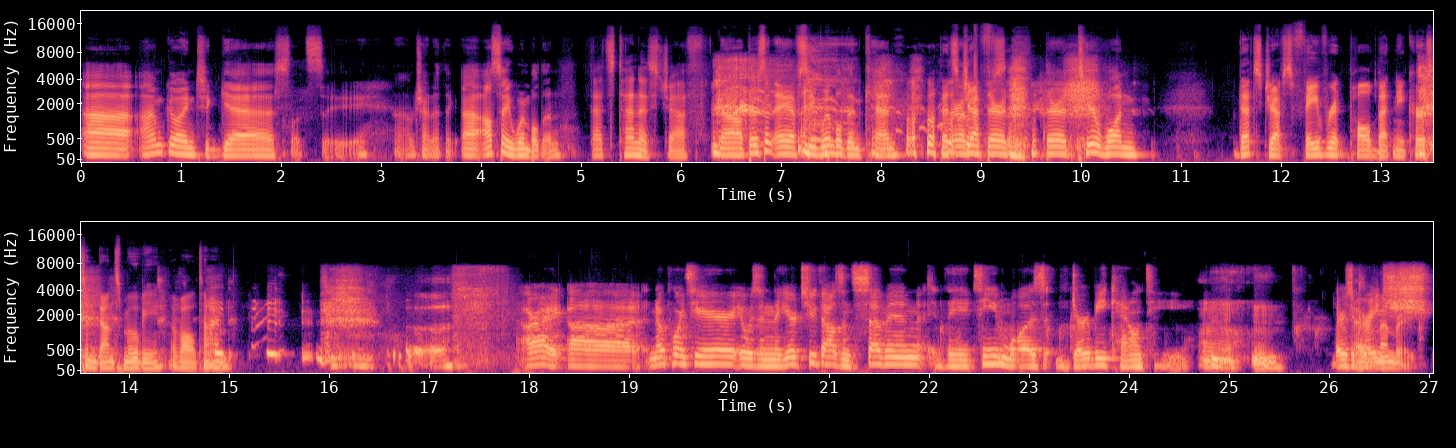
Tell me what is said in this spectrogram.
uh, I'm going to guess. Let's see. I'm trying to think. Uh, I'll say Wimbledon. That's tennis, Jeff. No, there's an AFC Wimbledon. Ken. That's they're, a- Jeff's- They're a, they're a tier one. That's Jeff's favorite Paul Bettany Kirsten Dunst movie of all time. All right. Uh, no points here. It was in the year 2007. The team was Derby County. Mm. There's a I great, remember sh-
